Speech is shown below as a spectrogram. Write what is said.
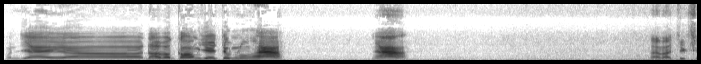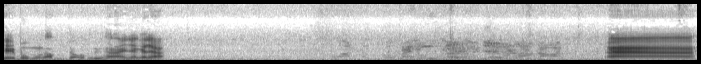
Mình về ờ, đợi bà con về chung luôn ha. Nha. Đây là chiếc xe 45 chỗ thứ hai nha cả nhà. À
